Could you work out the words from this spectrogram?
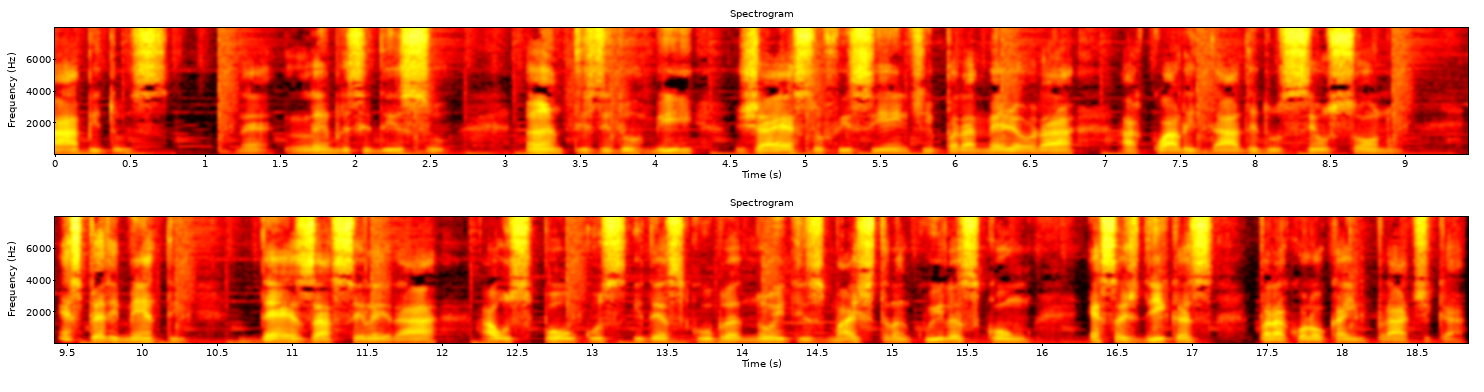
hábitos, né? Lembre-se disso antes de dormir já é suficiente para melhorar a qualidade do seu sono. Experimente desacelerar aos poucos e descubra noites mais tranquilas com essas dicas para colocar em prática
